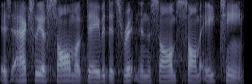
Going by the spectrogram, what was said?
is actually a psalm of David that's written in the Psalms, Psalm 18.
